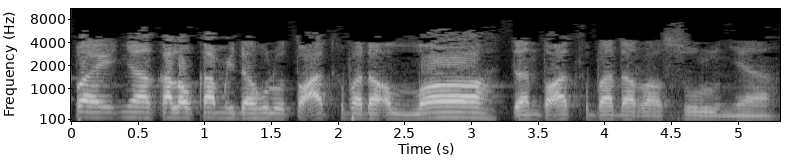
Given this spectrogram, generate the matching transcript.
baiknya kalau kami dahulu taat kepada Allah dan taat kepada Rasulnya.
